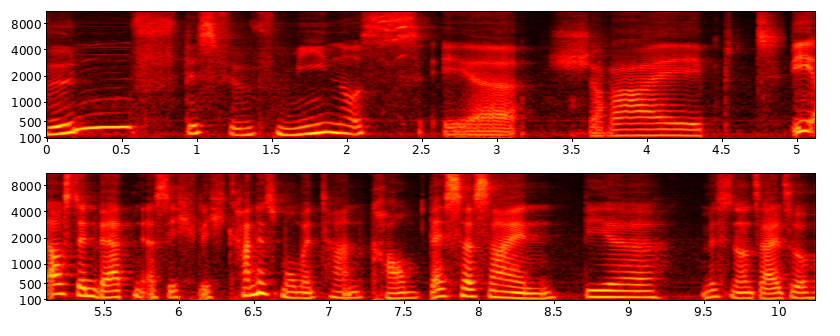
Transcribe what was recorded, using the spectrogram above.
5 bis 5 minus. Er schreibt, wie aus den Werten ersichtlich, kann es momentan kaum besser sein. Wir müssen uns also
